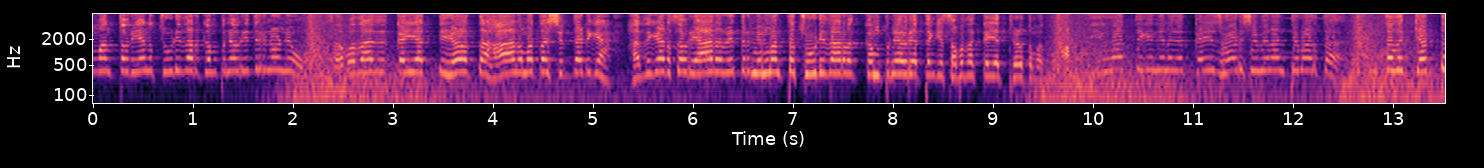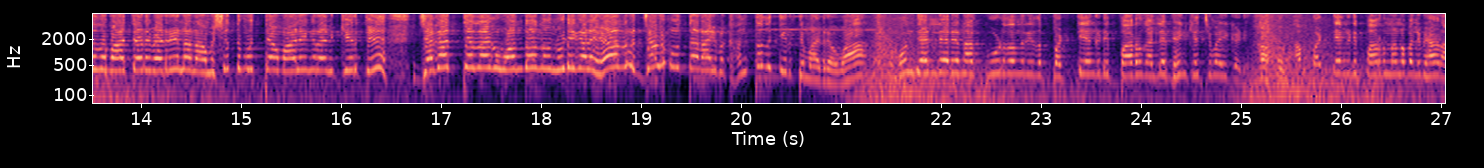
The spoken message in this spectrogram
ನಿಮ್ಮಂತವ್ರು ಏನು ಚೂಡಿದಾರ್ ಕಂಪನಿಯವ್ರು ಇದ್ರಿ ನೋಡಿ ನೀವು? ಸಭದಾಗ ಕೈ ಎತ್ತಿ ಹೇಳ್ತ ಹಾಲು ಮತ ಸಿದ್ದಡಿಗೆ ಹದಿಗೆಡ್ಸವ್ರು ಯಾರು ಇದ್ರಿ? ನಿಮ್ಮಂತ ಚೂಡಿದಾರ್ ಕಂಪನಿಯವ್ರು ಎತ್ತಂಗೆ ಸಭದಾಗ ಕೈ ಎತ್ತಿ ಹೇಳ್ತ ಮತ್ತ. ಇವತ್ತಿಗೆ ನಿನಗೆ ಕೈ ಜೋಡಿಸಿ ವಿನಂತಿ ಮಾಡ್ತಾ. ಇಂಥದ ಕೆಟ್ಟದ ಮಾತಾಡಬೇಡ್ರಿ. ನಾನು ಅಂಶದ ಮುತ್ಯ ಮಾಳಿಂಗರನ ಕೀರ್ತಿ ಜಗತ್ತದಾಗ ಒಂದೊಂದು ನುಡಿಗಳು ಹೇಳಿದ್ರೆ ಜನ್ಮ ಉತ್ತರ ಆಗ್ಬೇಕು. ಅಂಥದ್ದು ಕೀರ್ತಿ ಮಾಡ್ರಿ ಅವ್ವ. ಮುಂದೆ ಎಲ್ಲೇರಿ ನಾ ಕೂಡ್ದಂದ್ರೆ ಇದು ಪಟ್ಟಿ ಅಂಗಡಿ ಪಾರು ಅಲ್ಲೇ ಬೆಂಕಿ ಹಚ್ಚಿವ ಈ ಕಡೆ. ಆ ಪಟ್ಟಿ ಅಂಗಡಿ ಪಾರು ನನ್ನ ಬಲಿ ಬೇಡ.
